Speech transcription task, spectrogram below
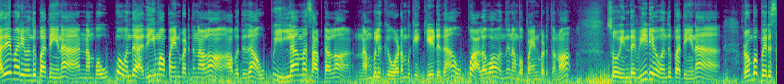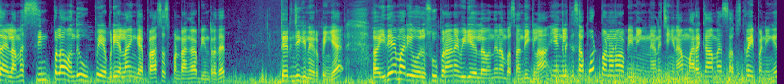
அதே மாதிரி வந்து பார்த்தீங்கன்னா நம்ம உப்பை வந்து அதிகமாக பயன்படுத்தினாலும் ஆபத்து தான். உப்பு இல்லாமல் சாப்பிட்டாலும் நம்மளுக்கு உடம்புக்கு கேடு தான். உப்பு அளவாக வந்து நம்ம பயன்படுத்தணும். ஸோ இந்த வீடியோ வந்து பார்த்தீங்கன்னா ரொம்ப பெருசாக இல்லாமல் சிம்பிளாக வந்து உப்பு எப்படியெல்லாம் இங்கே ப்ராசஸ் பண்ணுறாங்க அப்படின்றத தெரிஞ்சுக்கின்னு இருப்பீங்க. இதே மாதிரி ஒரு சூப்பரான வீடியோவில் வந்து நம்ம சந்திக்கலாம். எங்களுக்கு சப்போர்ட் பண்ணணும் அப்படின்னு நீங்கள் நினச்சிங்கன்னா மறக்காமல் சப்ஸ்கிரைப் பண்ணிங்க.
